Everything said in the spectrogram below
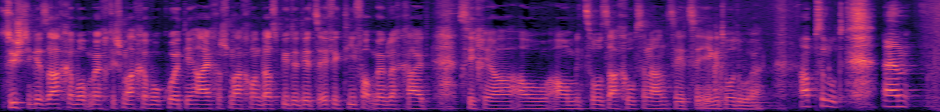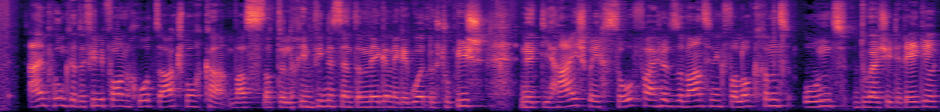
sonstige Sachen, die du möchtest machen, wo gute Heim kannst machen. Und das bietet jetzt effektiv auch die Möglichkeit, sich ja auch, auch mit so Sachen auseinanderzusetzen, irgendwo durch. Absolut. Ähm, ein Punkt hat Philipp vorhin kurz angesprochen, was natürlich im Fitnesscenter mega, mega gut ist. Du bist nicht Hause, sprich das Sofa ist nicht so wahnsinnig verlockend und du hast in der Regel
